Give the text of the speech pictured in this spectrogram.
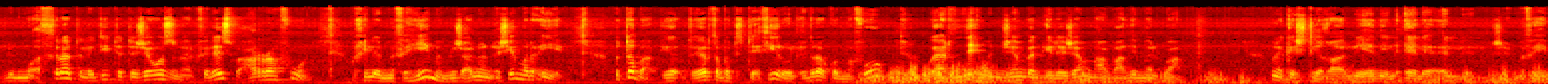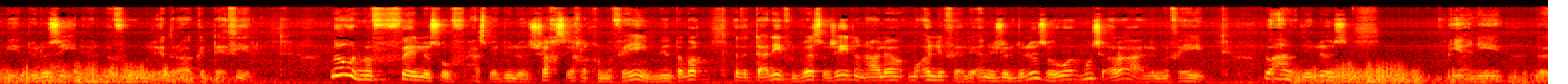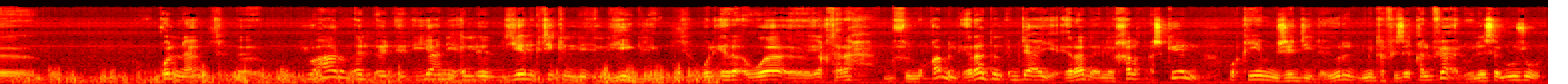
للمؤثرات التي تتجاوزنا. الفلاسفة عرافون من خلال مفاهيمهم يجعلون الأشياء مرئية. بالطبع يرتبط التأثير والإدراك والمفهوم ويعرف دائما جنبا إلى جنب مع بعضهما البعض. هناك اشتغال لهذه الآلة المفاهيمية الدولوزية المفهوم الإدراك التأثير. ما هو الفيلسوف حسب دولوز شخص يخلق المفاهيم ينطبق هذا التعريف الفلسفي جيدا على مؤلفة لأن جيل دولوز هو منشأ رائع للمفاهيم. يعرض دولوز يعني آه قلنا آه يعارض يعني الديالكتيك الهيجلي ويقترح في المقابل الإرادة الإبداعية إرادة لخلق أشكال وقيم جديدة يريد ميتافيزيق الفعل وليس الوجود.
